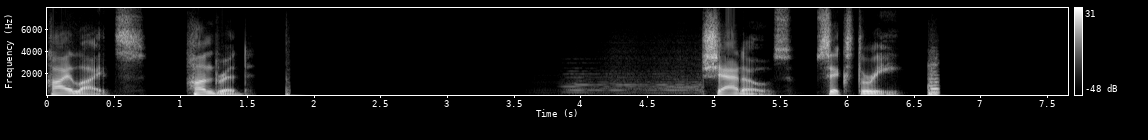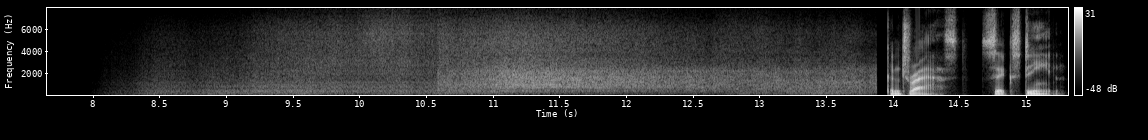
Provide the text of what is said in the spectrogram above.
Highlights 100. Shadows 6-3. Contrast 16.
